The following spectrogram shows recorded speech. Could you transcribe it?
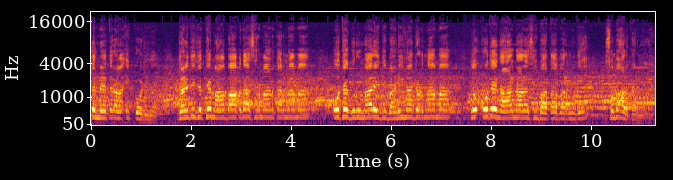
ਤਿੰਨੇ ਤਰ੍ਹਾਂ ਇੱਕੋ ਜਿਹੀਆਂ। ਜਾਣੀ ਦੀ ਜਿੱਥੇ ਮਾਂ-ਬਾਪ ਦਾ ਸਨਮਾਨ ਕਰਨਾ ਵਾ, ਉਥੇ ਗੁਰੂ ਮਹਾਰਾਜ ਦੀ ਬਾਣੀ ਨਾਲ ਜੁੜਨਾ ਵਾ ਤੇ ਉਹਦੇ ਨਾਲ ਨਾਲ ਅਸੀਂ ਵਾਤਾਵਰਨ ਦੀ ਸੰਭਾਲ ਕਰਨੀ ਹੈ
